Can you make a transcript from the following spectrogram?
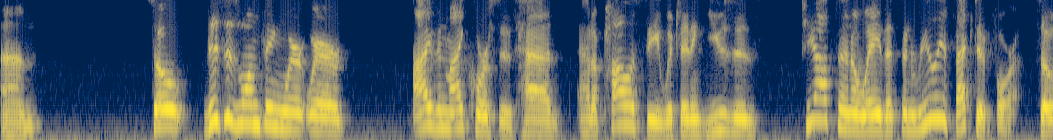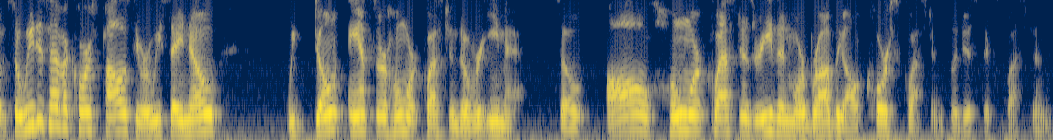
Um, so this is one thing where where I've in my courses had had a policy which I think uses Piazza in a way that's been really effective for us. So, so we just have a course policy where we say, no, we don't answer homework questions over email. So all homework questions, or even more broadly, all course questions, logistics questions,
